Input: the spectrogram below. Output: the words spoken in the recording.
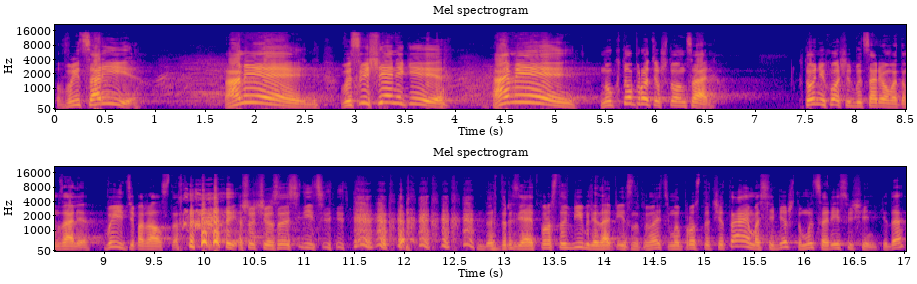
Вы цари! Аминь! Вы священники! Аминь! Ну, кто против, что он царь? Кто не хочет быть царем в этом зале? Выйдите, пожалуйста. Я шучу, сидите, сидите. Друзья, это просто в Библии написано, понимаете? Мы просто читаем о себе, что мы цари и священники, да?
